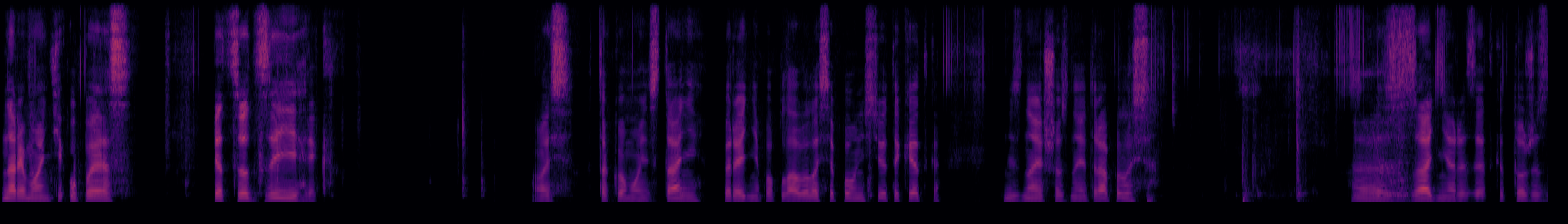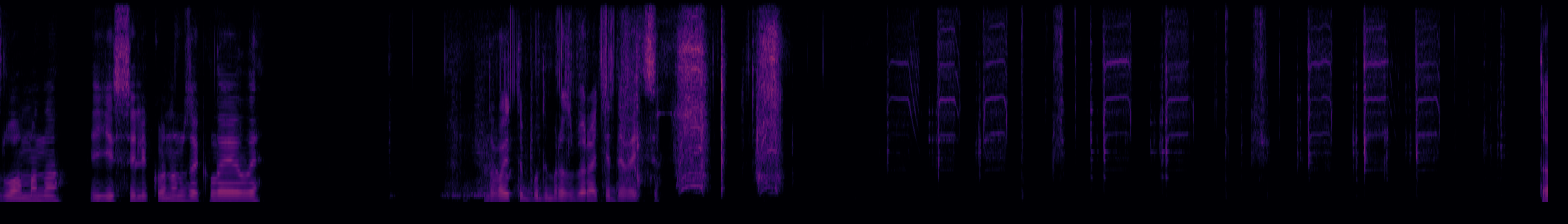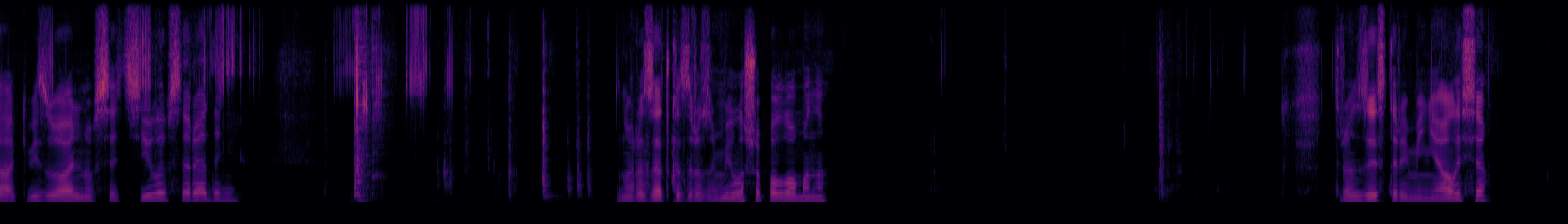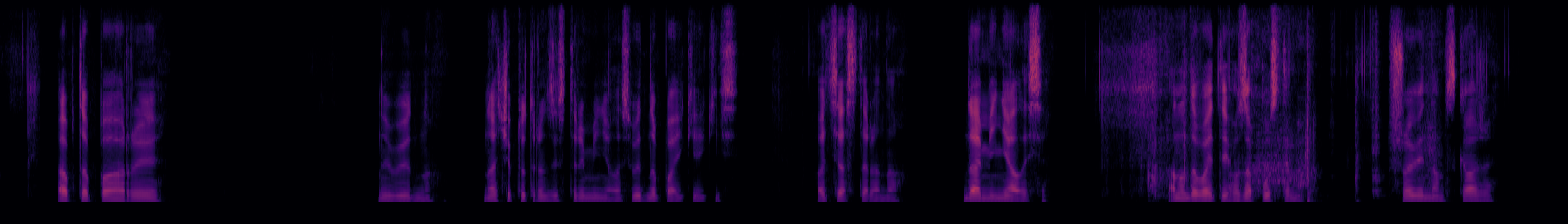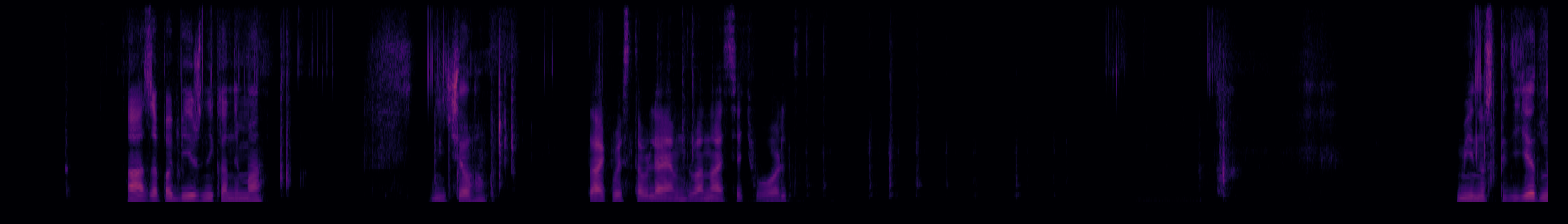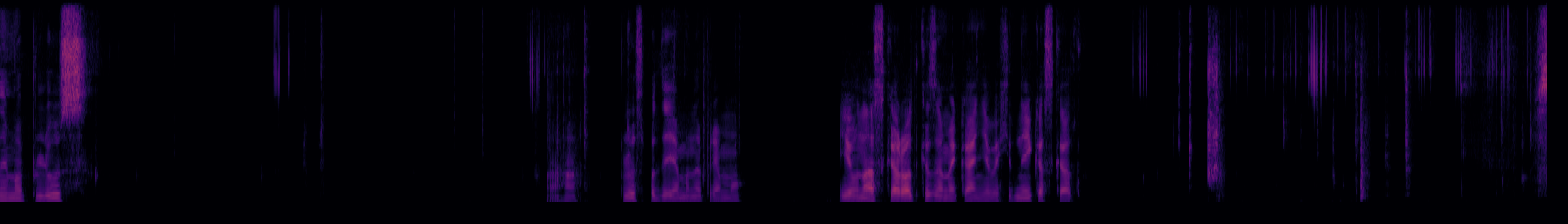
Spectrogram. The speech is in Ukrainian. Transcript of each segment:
на ремонті УПС 500 ZY. Ось в такому він стані. Передня поплавилася повністю етикетка. Не знаю, що з нею трапилося. Е, Задня розетка теж зломана. Її силіконом заклеїли. Давайте будемо розбирати і дивитися. Так, візуально все ціле всередині. Ну, розетка зрозуміло, що поломана. Транзистори мінялися. Автопари не видно. Начебто транзистори мінялись. Видно пайки якісь. Оця сторона. Да, мінялися. А ну давайте його запустимо. Що він нам скаже? А, запобіжника нема. Нічого. Так, виставляємо 12 вольт. Мінус під'єднуємо, плюс. Ага. Плюс подаємо напряму. І у нас коротке замикання, вихідний каскад.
